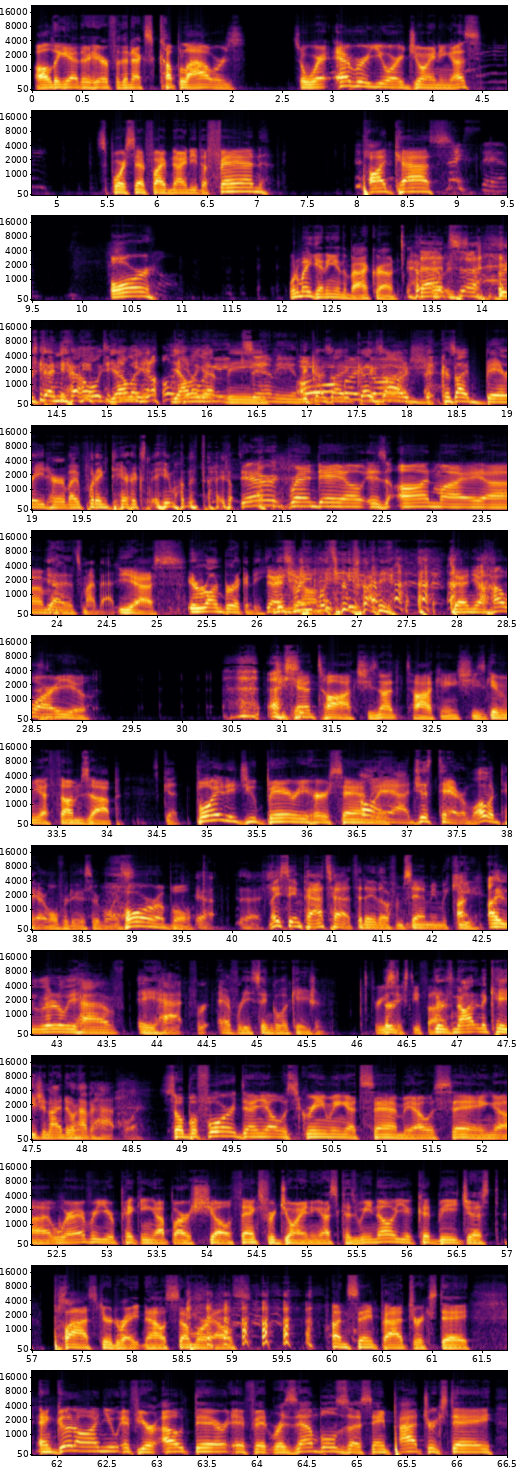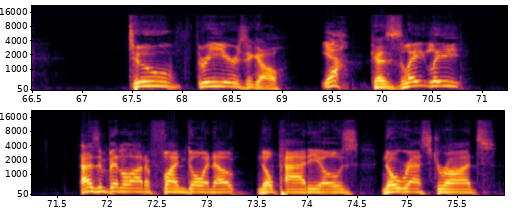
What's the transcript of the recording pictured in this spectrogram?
all together here for the next couple hours. So wherever you are joining us, Sportsnet 590, The Fan, podcasts, Nice, Sam. or what am I getting in the background? That's uh, It was Danielle, yelling, Danielle yelling at yelling me Sammy because Oh I because I because I buried her by putting Derek's name on the title. Derek Brandeo is on my. Um, Yeah, that's my bad. Yes. You're Ron Burgundy. Danielle. Misread what's in front of you. Danielle, how are you? She can't talk. She's not talking. She's giving me a thumbs up. It's good. Boy, did you bury her, Sammy. Oh yeah, just terrible. I'm a terrible producer, boys. Horrible. Yeah. Uh, Nice St. Pat's hat today, though, from Sammy McKee. I, I literally have a hat for every single occasion. There's- 365. There's not an occasion I don't have a hat for. So before Danielle was screaming at Sammy, I was saying, uh, wherever you're picking up our show, thanks for joining us because we know you could be just plastered right now somewhere else on St. Patrick's Day. And good on you if you're out there, if it resembles a St. Patrick's Day two, three years ago. yeah. Because lately, hasn't been a lot of fun going out. No patios, no restaurants.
